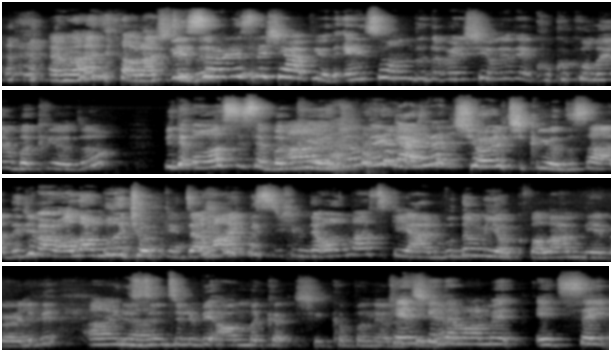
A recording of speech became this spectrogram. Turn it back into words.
Hemen Ve araştırdım. sonrasında şey yapıyordu. En sonunda da böyle şey oluyordu ya Coca-Cola'ya bakıyordu. Bir de Oasis'e bakıyordu ve gerçekten çöl çıkıyordu sadece. Ben Allah'ım bu da çok kötü ama hangisi şimdi olmaz ki yani bu da mı yok falan diye böyle bir Aynen. üzüntülü bir anla ka- şey, kapanıyordu. Keşke film. devam et- etse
